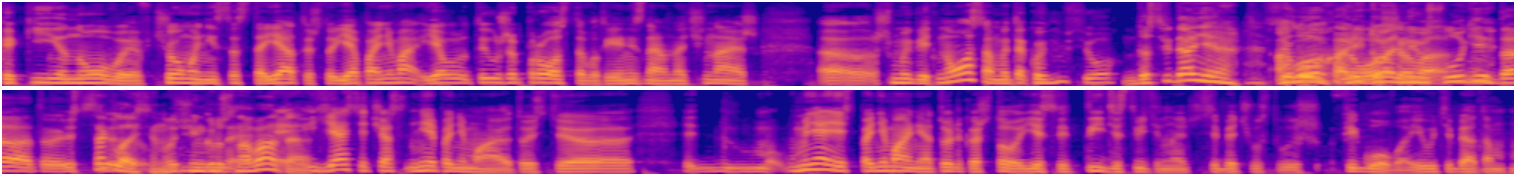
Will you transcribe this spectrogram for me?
какие новые, в чем они состоят, и что я понимаю, я, ты уже просто, вот я не знаю, начинаешь э, шмыгать носом и такой, ну все. До свидания. Алло, хорошего. ритуальные услуги. Да, то есть... Согласен, э, очень грустновато. э, Я сейчас не понимаю, то есть э, э, у меня есть понимание только, что если ты действительно себя чувствуешь фигово, и у тебя там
